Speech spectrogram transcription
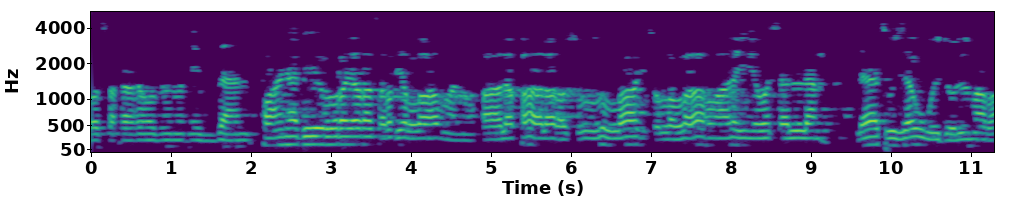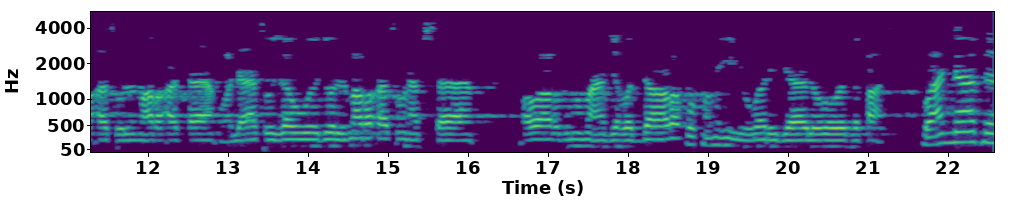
وصححه ابن حبان. وعن أبي هريرة رضي الله عنه قال قال رسول الله صلى الله عليه وسلم لا تزوج المرأة المرأة ولا تزوج المرأة نفسها رواه ابن ماجه والدار قطني ورجاله ثقات وعن نافع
